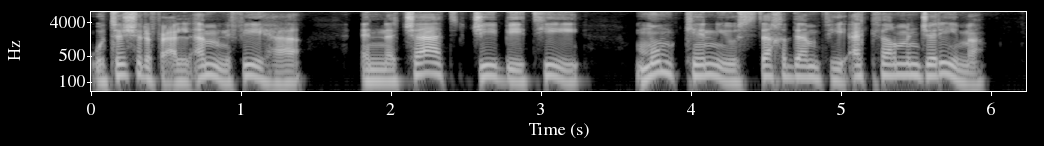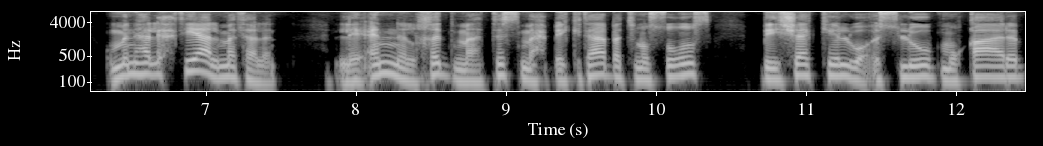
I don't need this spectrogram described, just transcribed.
وتشرف على الأمن فيها أن ChatGPT ممكن يستخدم في أكثر من جريمة ومنها الاحتيال مثلا. لأن الخدمة تسمح بكتابة نصوص بشكل وأسلوب مقارب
